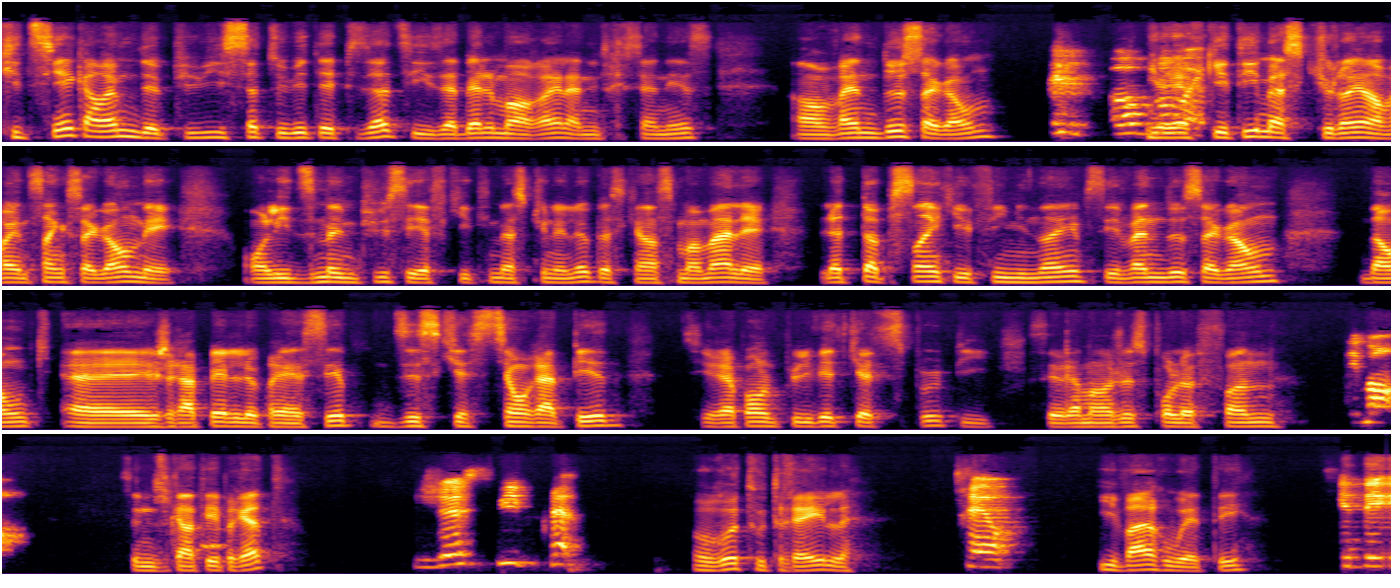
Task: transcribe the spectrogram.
qui tient quand même depuis 7 ou 8 épisodes. C'est Isabelle Morin, la nutritionniste, en 22 secondes. Oh Il y a FKT masculin en 25 secondes, mais on les dit même plus, ces FKT masculins-là, parce qu'en ce moment, le, le top 5 est féminin, c'est 22 secondes. Donc, euh, je rappelle le principe 10 questions rapides. Tu réponds le plus vite que tu peux, puis c'est vraiment juste pour le fun. C'est bon. Tu nous dis quand tu es prête? Je suis prête. Route ou trail? Trail. Hiver ou été? Été.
